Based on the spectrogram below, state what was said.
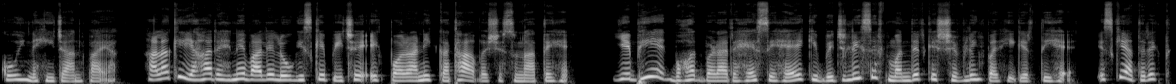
कोई नहीं जान पाया। हालाँकि यहाँ रहने वाले लोग इसके पीछे एक पौराणिक कथा अवश्य सुनाते हैं। ये भी एक बहुत बड़ा रहस्य है कि बिजली सिर्फ़ मंदिर के शिवलिंग पर ही गिरती है। इसके अतिरिक्त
